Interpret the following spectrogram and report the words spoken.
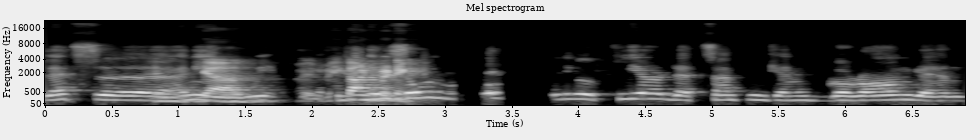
let's, uh, I mean, yeah, we, we can't predict. a little fear that something can go wrong and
